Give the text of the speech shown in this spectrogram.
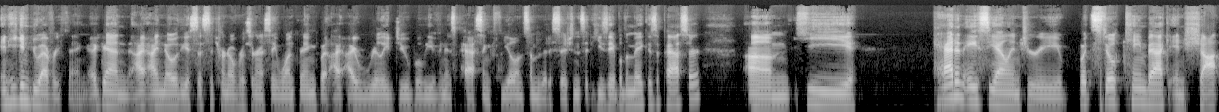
and he can do everything. Again, I, I know the assisted turnovers are going to say one thing, but I, I, really do believe in his passing feel and some of the decisions that he's able to make as a passer. Um, he had an ACL injury, but still came back and shot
